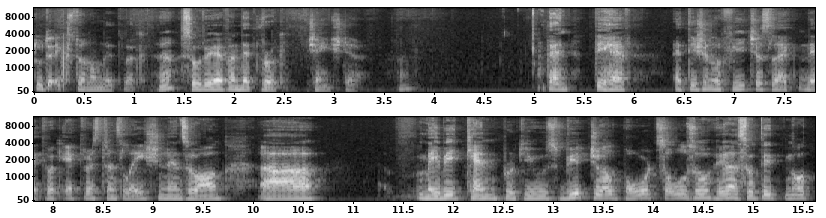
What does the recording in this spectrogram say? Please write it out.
to the external network. Yeah? So we have a network change there. Yeah? Then they have additional features like network address translation and so on. Uh, maybe can produce virtual ports also. Yeah, so they not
